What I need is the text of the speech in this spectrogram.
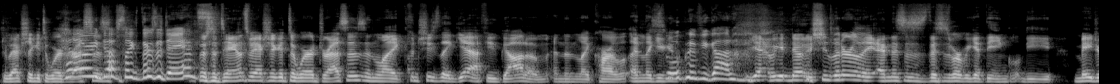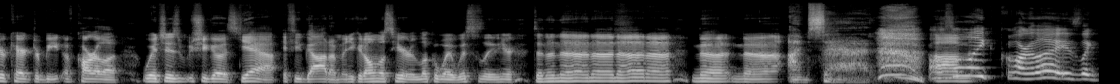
do we actually get to wear Hilary dresses? Duff's like, there's a dance. There's a dance. We actually get to wear dresses, and like, and she's like, yeah, if you got them, and then like Carla, and like you Smoke can. if you got him. Yeah, we know she literally, and this is this is where we get the the major character beat of Carla, which is she goes, "Yeah, if you got him," and you could almost hear her look away and hear na na na na na na na. I'm sad. Also, Um, like Carla is like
